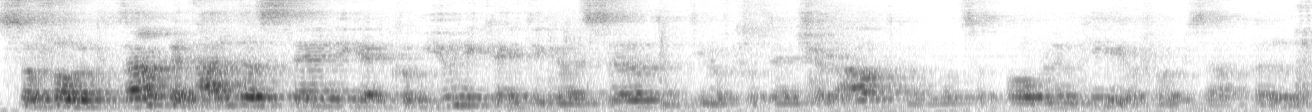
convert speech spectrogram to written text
So for example, understanding and communicating uncertainty of potential outcome, what's the problem here, for example?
